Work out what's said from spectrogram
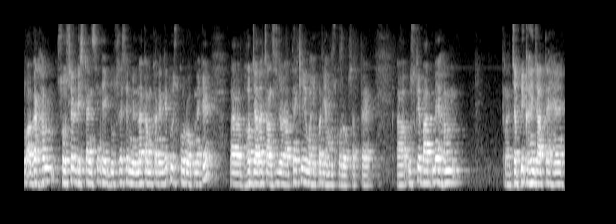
तो अगर हम सोशल डिस्टेंसिंग एक दूसरे से मिलना कम करेंगे तो इसको रोकने के बहुत ज़्यादा चांसेज हो जाते हैं कि वहीं पर ही हम उसको रोक सकते हैं। उसके बाद में हम जब भी कहीं जाते हैं,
